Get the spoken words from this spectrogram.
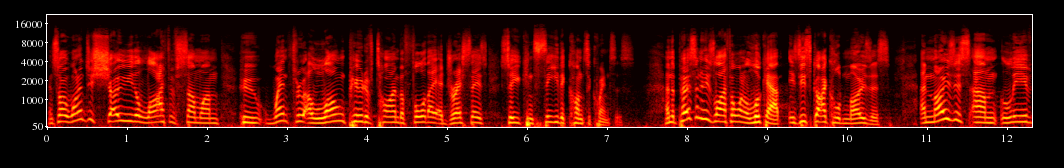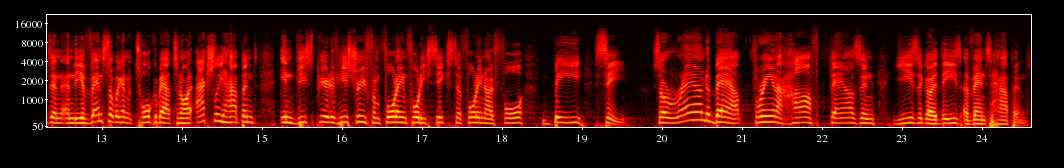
And so I wanted to show you the life of someone who went through a long period of time before they addressed theirs, so you can see the consequences. And the person whose life I want to look at is this guy called Moses. And Moses um, lived, and, and the events that we're going to talk about tonight actually happened in this period of history from 1446 to 1404 BC. So, around about three and a half thousand years ago, these events happened.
